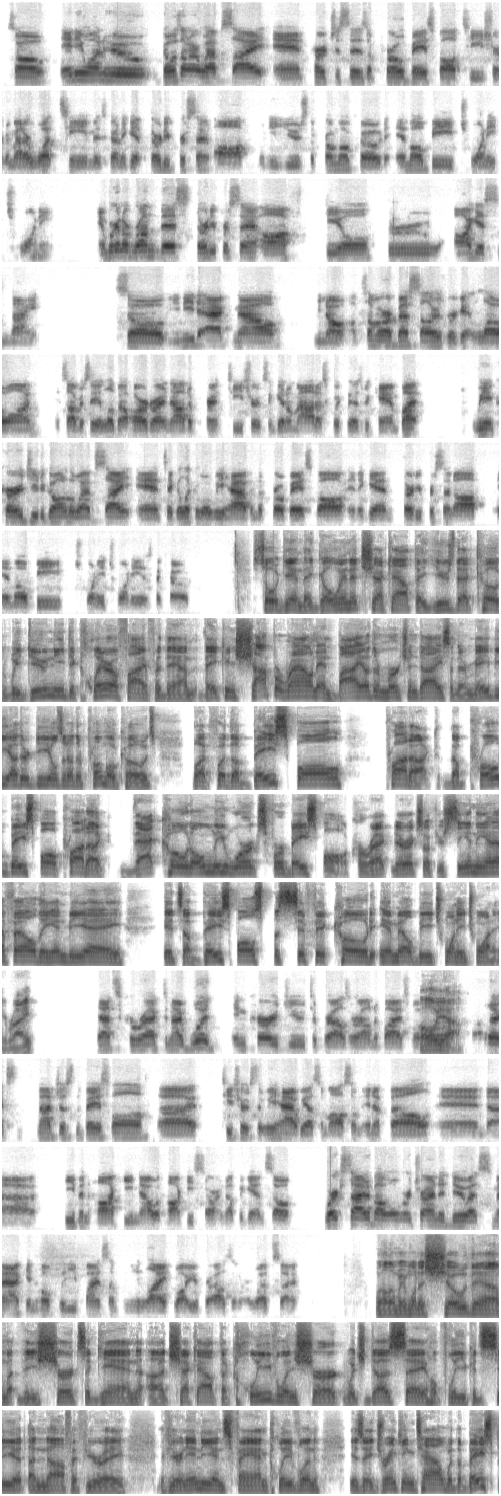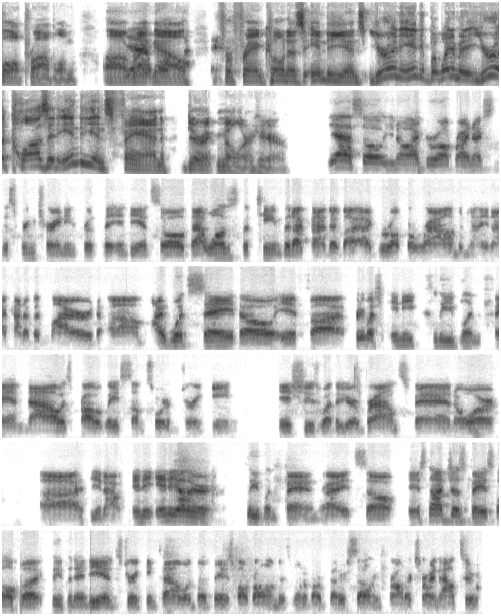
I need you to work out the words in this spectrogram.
So, anyone who goes on our website and purchases a pro baseball t shirt, no matter what team, is going to get 30% off when you use the promo code MLB2020 and we're going to run this 30% off deal through August 9th. So you need to act now. You know, some of our best sellers we're getting low on. It's obviously a little bit hard right now to print T-shirts and get them out as quickly as we can, but we encourage you to go on the website and take a look at what we have in the pro baseball. And again, 30% off MLB 2020 is the code. So again, they go in at checkout, they use that code. We do need to clarify for them. They can shop around and buy other merchandise, and there may be other deals and other promo codes. But for the baseball product, the pro baseball product, that code only works for baseball, correct, Derek? So if you're seeing the NFL, the NBA, it's a baseball specific code MLB 2020, right? That's correct. And I would encourage you to browse around and buy some oh, yeah. products, not just the baseball. Uh, t-shirts that we have. We have some awesome NFL and uh, even hockey now with hockey starting up again. So we're excited about what we're trying to do at Smack, and hopefully you find something you like while you're browsing our website. Well, and we want to show them these shirts again. Uh, check out the Cleveland shirt, which does say. Hopefully, you could see it enough. If you're a if you're an Indians fan, Cleveland is a drinking town with a baseball problem uh, yeah, right well, now for Francona's Indians. You're an Indian, but wait a minute, you're a closet Indians fan, Derek Miller here. Yeah, so you know, I grew up right next to the spring training for the Indians, so that was the team that I kind of I, I grew up around and, and, I kind of admired. Um, I would say though, if uh, pretty much any Cleveland fan now is probably some sort of drinking issues, whether you're a Browns fan or uh, you know any any other Cleveland fan, right? So it's not just baseball, but Cleveland Indians drinking town with a baseball problem is one of our better selling products right now too.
